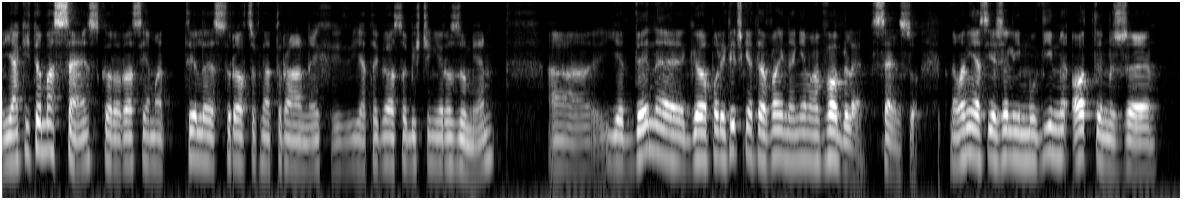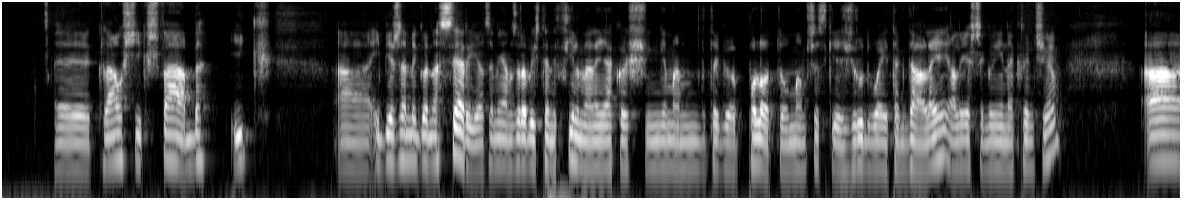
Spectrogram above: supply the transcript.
jaki to ma sens, skoro Rosja ma tyle surowców naturalnych, ja tego osobiście nie rozumiem. Jedyne geopolitycznie ta wojna nie ma w ogóle sensu. Natomiast jeżeli mówimy o tym, że e, Klausik Schwab, ik, i bierzemy go na serio, co miałem zrobić ten film, ale jakoś nie mam do tego polotu, mam wszystkie źródła i tak dalej, ale jeszcze go nie nakręciłem. A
